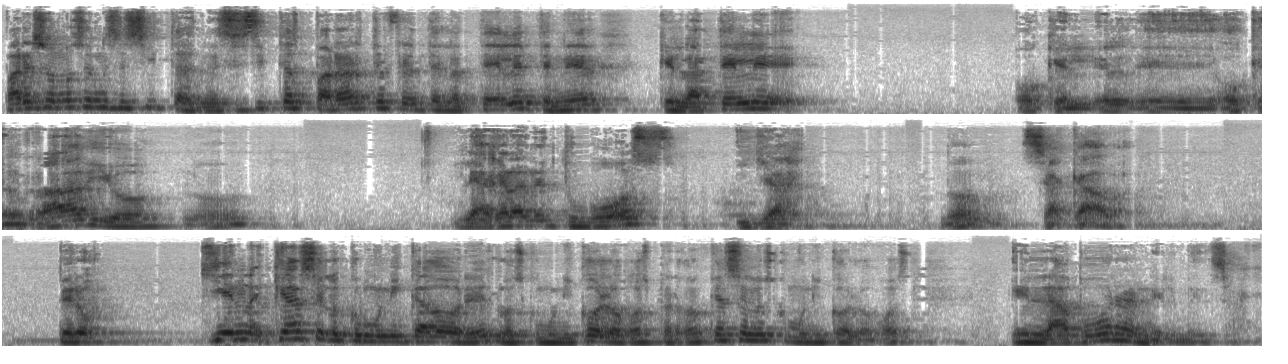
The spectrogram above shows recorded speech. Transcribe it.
Para eso no se necesita, necesitas pararte frente a la tele, tener que la tele o que el, el, eh, o que el radio, ¿no? Le agrade tu voz y ya, ¿no? Se acaba. Pero, ¿quién, ¿qué hacen los comunicadores, los comunicólogos, perdón, qué hacen los comunicólogos? Elaboran el mensaje.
